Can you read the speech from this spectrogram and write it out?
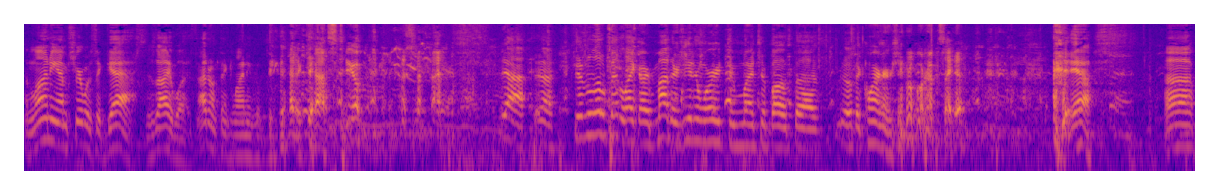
And Lonnie, I'm sure, was aghast, as I was. I don't think Lonnie would be that aghast. You yeah, yeah, she was a little bit like our mother. She didn't worry too much about the, the corners, you know what I'm saying? yeah. Uh,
